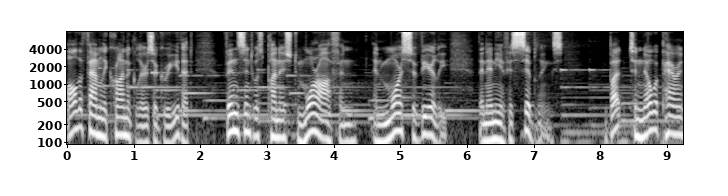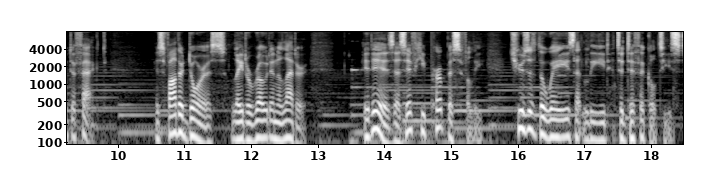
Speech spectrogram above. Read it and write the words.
all the family chroniclers agree that Vincent was punished more often and more severely than any of his siblings, but to no apparent effect. His father Dorus later wrote in a letter It is as if he purposefully chooses the ways that lead to difficulties.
